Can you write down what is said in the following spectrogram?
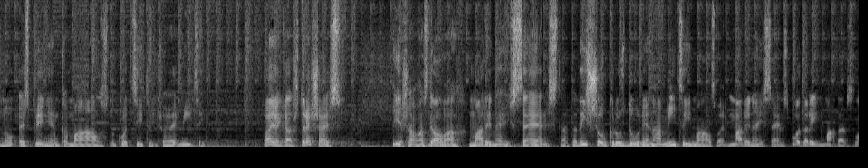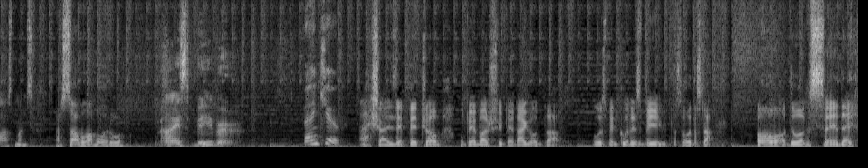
Nu, es pieņēmu, ka mālus, nu, ko citu viņš varēja mīcīt. Vai vienkārši trešais, iešāvās galvā, marinēja sēnes. Tātad izšuva krustūrienā, mīcīja mālus vai marinēja sēnes. Ko darīja Madars Lasmans ar savu labo roku? Nice beaver. Thank you. Es aiziet pie čoba un piebāžu šī pie deguna tā. Uzmini, kur es biju. Tas otrs tā. O, domas sēdē.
